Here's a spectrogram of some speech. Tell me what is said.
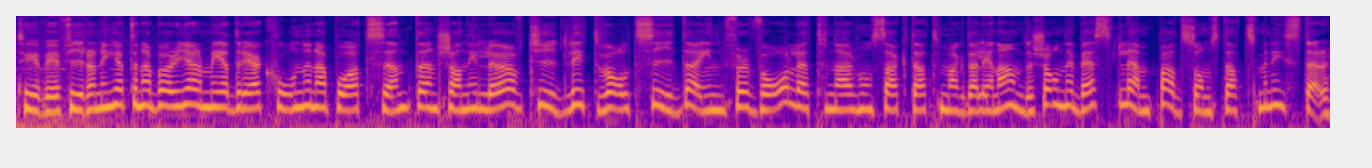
TV4-nyheterna börjar med reaktionerna på att Centerns Annie Lööf tydligt valt sida inför valet när hon sagt att Magdalena Andersson är bäst lämpad som statsminister.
